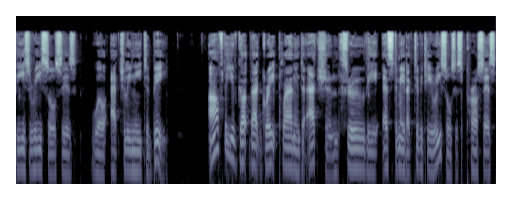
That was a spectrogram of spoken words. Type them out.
these resources will actually need to be. After you've got that great plan into action through the estimate activity resources process,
